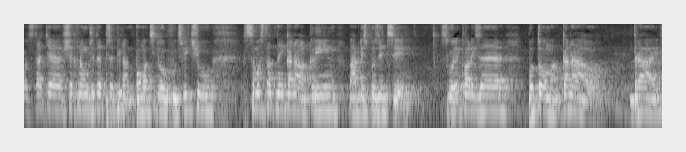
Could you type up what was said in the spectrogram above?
V podstatě všechno můžete přepínat pomocí dvou food switchů. Samostatný kanál Clean má k dispozici svůj equalizer, potom kanál Drive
